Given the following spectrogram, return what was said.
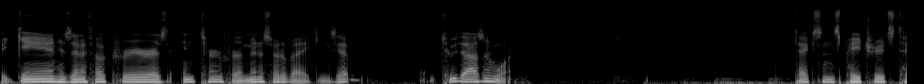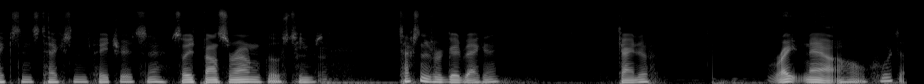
Began his NFL career as an intern for the Minnesota Vikings. Yep. In 2001. Texans, Patriots, Texans, Texans, Patriots. Yeah. So he's bounced around with those teams. Mhm. Texans were good back then. Kind of. Right now, oh, who are the,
